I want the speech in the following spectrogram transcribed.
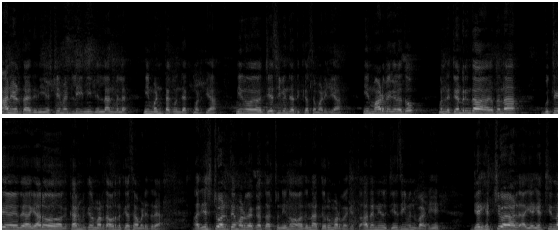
ನಾನು ಹೇಳ್ತಾ ಇದ್ದೀನಿ ಎಸ್ಟಿಮೇಟ್ಲಿ ನೀನು ಇಲ್ಲ ಅಂದಮೇಲೆ ನೀನು ಮಣ್ಣು ತಗೊಂಡು ಯಾಕೆ ಮಾಡ್ತೀಯಾ? ನೀನು ಜೆ ಸಿ ಬಿಂದ ಅದಕ್ಕೆ ಕೆಲಸ ಮಾಡಿದೀಯಾ? ನೀನು ಮಾಡಬೇಕಿರೋದು ಮೊನ್ನೆ ಜನರಿಂದ ಅದನ್ನು ಗುತ್ತಿಗೆ ಯಾರು ಕಾರ್ಮಿಕರು ಮಾಡ್ತಾರೆ ಅವ್ರನ್ನ ಕೆಲಸ ಮಾಡಿದರೆ ಅದೆಷ್ಟು ಅಳತೆ ಮಾಡಬೇಕಾದ ಅಷ್ಟು ನೀನು ಅದನ್ನು ತೆರವು ಮಾಡಬೇಕಿತ್ತು. ಆದರೆ ನೀನು ಜೆ ಸಿ ಬಿಂದ ಮಾಡಿ, ಜೆ ಹೆಚ್ಚು ಹೆಚ್ಚಿನ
